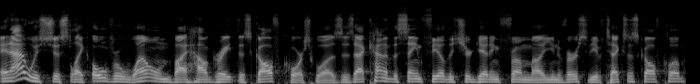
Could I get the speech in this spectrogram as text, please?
and I was just like overwhelmed by how great this golf course was. Is that kind of the same feel that you're getting from uh, University of Texas Golf Club?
